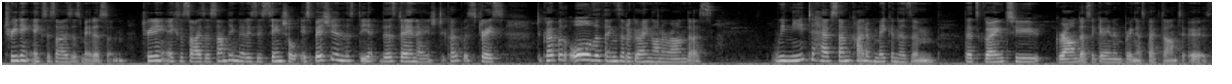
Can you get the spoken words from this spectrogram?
treating exercise as medicine treating exercise as something that is essential, especially in this day, this day and age, to cope with stress, to cope with all the things that are going on around us. We need to have some kind of mechanism that's going to ground us again and bring us back down to earth.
